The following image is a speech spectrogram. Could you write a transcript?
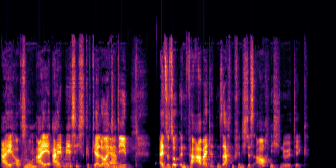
Ei auch so Mhm. Ei-Ei-mäßig. Es gibt ja Leute, die, also so in verarbeiteten Sachen finde ich das auch nicht nötig.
